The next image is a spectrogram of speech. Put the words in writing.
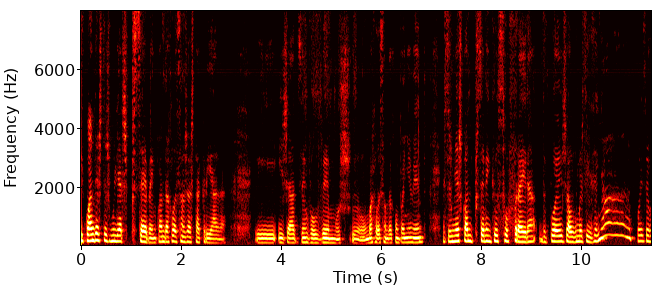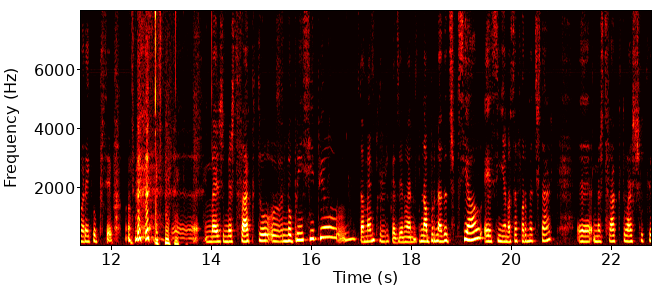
E quando estas mulheres percebem, quando a relação já está criada e, e, já desenvolvemos eh, uma relação de acompanhamento, estas mulheres, quando percebem que eu sou freira, depois algumas dizem: Ah, pois agora é que eu percebo. Eh, mas, mas de facto, eh, no princípio, também, por, quer dizer, não, é, não por nada de especial, é assim a nossa forma de estar, mas de facto acho que,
